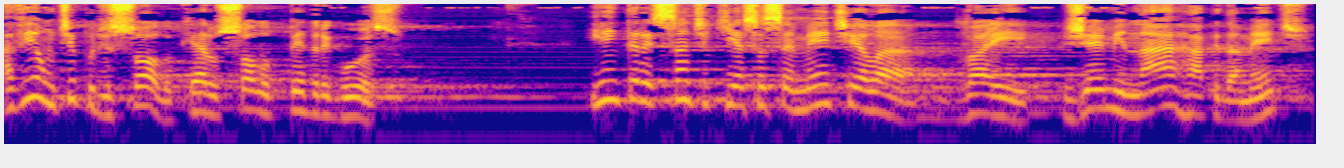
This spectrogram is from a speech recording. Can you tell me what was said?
Havia um tipo de solo que era o solo pedregoso. E é interessante que essa semente ela vai germinar rapidamente,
